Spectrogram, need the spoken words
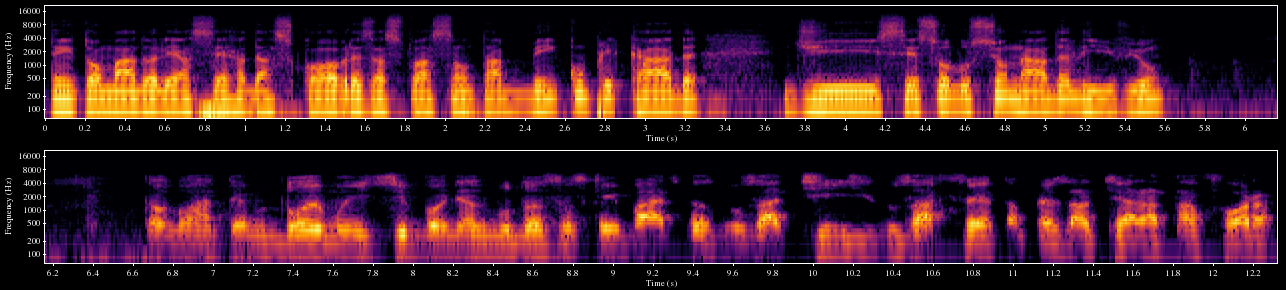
tem tomado ali a Serra das Cobras. A situação está bem complicada de ser solucionada ali, viu? Então, nós temos dois municípios onde as mudanças climáticas nos atingem, nos afetam, apesar de Ceará estar fora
